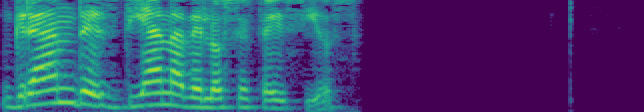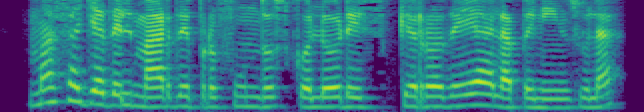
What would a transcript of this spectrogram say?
grandes Diana de los Efesios. Más allá del mar de profundos colores que rodea la península,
